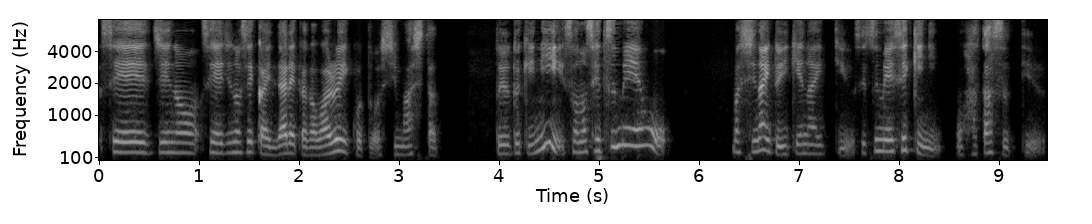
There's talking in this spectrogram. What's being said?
政治の政治の世界で誰かが悪いことをしましたという時にその説明を、まあ、しないといけないっていう説明責任を果たすっていう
